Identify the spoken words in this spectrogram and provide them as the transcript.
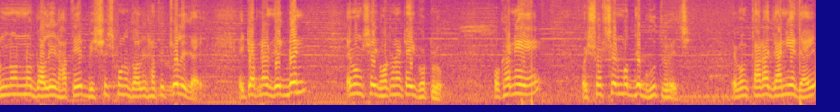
অন্য অন্য দলের হাতে, বিশেষ কোনো দলের হাতে চলে যায়। এটা আপনারা দেখবেন এবং সেই ঘটনাটাই ঘটলো। ওখানে ওই শস্যের মধ্যে ভূত রয়েছে এবং তারা জানিয়ে দেয়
